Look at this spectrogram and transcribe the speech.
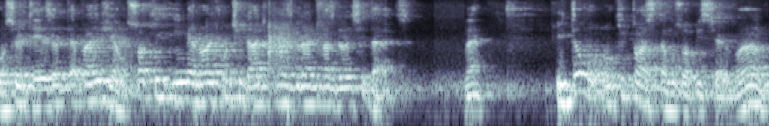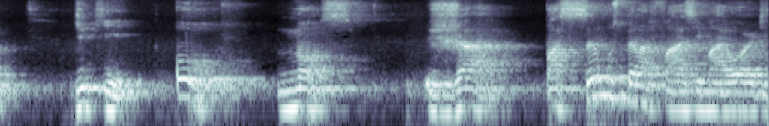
com certeza até para a região, só que em menor quantidade que nas grandes, nas grandes cidades, né? Então, o que nós estamos observando de que ou nós já passamos pela fase maior de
